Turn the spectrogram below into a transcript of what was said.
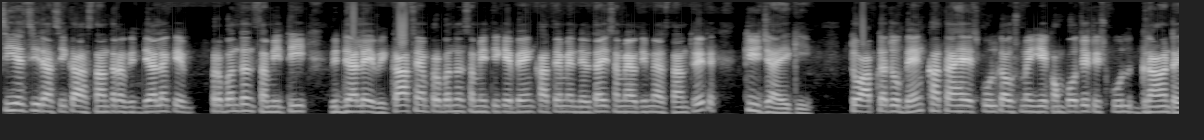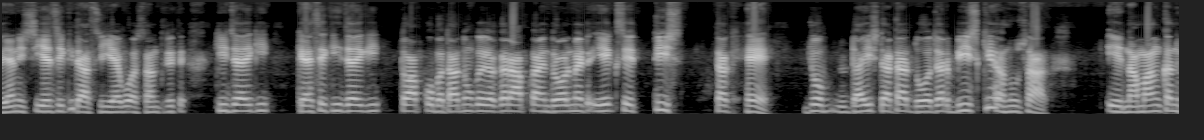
सीएसजी राशि का हस्तांतरण विद्यालय के प्रबंधन समिति, विद्यालय विकास एवं प्रबंधन समिति के बैंक खाते में निर्धारित समय अवधि में हस्तांतरित की जाएगी। तो आपका जो बैंक खाता है स्कूल का, उसमें ये कंपोजिट स्कूल ग्रांट है, यानी सी की राशि है, वो हस्तांतरित की जाएगी। कैसे की जाएगी? तो आपको बता दूँ कि अगर आपका इनरोलमेंट एक से तीस तक है, जो डाइस डाटा 2020 के अनुसार, ये नामांकन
